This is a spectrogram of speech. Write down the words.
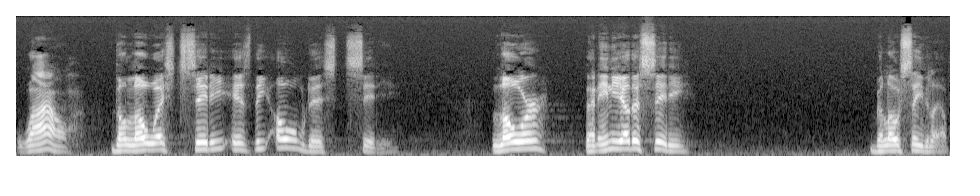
Wow. The lowest city is the oldest city lower than any other city below sea level.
